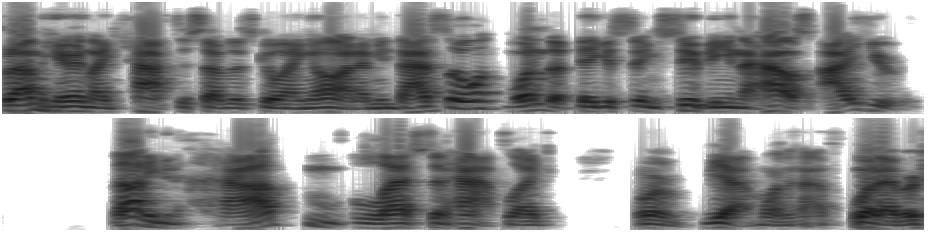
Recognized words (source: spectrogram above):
But I'm hearing like half the stuff that's going on. I mean, that's the one, one of the biggest things too. Being in the house, I hear not even half, less than half, like or yeah, more than half, whatever.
